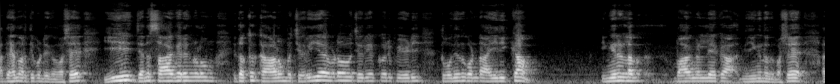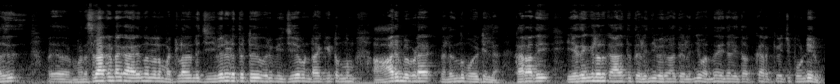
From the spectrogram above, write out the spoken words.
അദ്ദേഹം നടത്തിക്കൊണ്ടിരിക്കുന്നത്. പക്ഷേ ഈ ജനസാഗരങ്ങളും ഇതൊക്കെ കാണുമ്പോൾ ചെറിയ എവിടെയോ ചെറിയൊക്കെ ഒരു പേടി തോന്നിയത് കൊണ്ടായിരിക്കാം ഇങ്ങനെയുള്ള ഭാഗങ്ങളിലേക്ക് നീങ്ങുന്നത്. പക്ഷേ അത് മനസ്സിലാക്കേണ്ട കാര്യം എന്ന് മറ്റുള്ളവരുടെ ജീവൻ എടുത്തിട്ട് ഒരു വിജയം ഉണ്ടാക്കിയിട്ടൊന്നും ആരും ഇവിടെ നിലനിന്ന് പോയിട്ടില്ല. കാരണം അത് ഏതെങ്കിലും ഒരു കാലത്ത് തെളിഞ്ഞു വരും. ആ തെളിഞ്ഞു വന്നു കഴിഞ്ഞാൽ ഇതൊക്കെ ഇറക്കി വെച്ച് പോണ്ടി വരും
